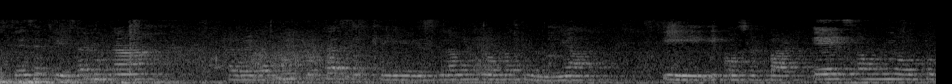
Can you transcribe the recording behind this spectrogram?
ustedes empiezan una carrera muy importante que es la unión matrimonial y, y conservar esa unión por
